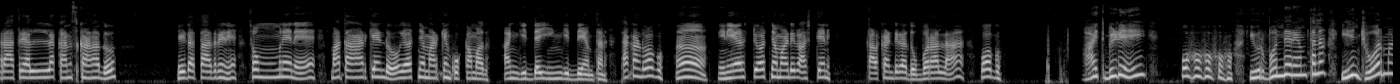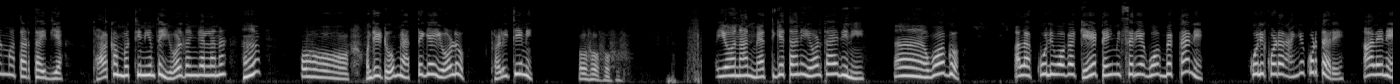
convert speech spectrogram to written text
ರಾತ್ರಿ ಎಲ್ಲ ಕನಸು ಕಾಣೋದು. ಇಡತ್ತಾದ್ರೆ ಸುಮ್ಮನೆ ಮಾತಾಡ್ಕೊಂಡು ಯೋಚನೆ ಮಾಡ್ಕೊಂಡು ಕುಕ್ಕಂಬೋದು ಹಂಗಿದ್ದೆ, ಹಿಂಗಿದ್ದೆ ಅಂತಾನೆ. ತಗೊಂಡು ಹೋಗು. ಹಾ, ನೀನು ಎಷ್ಟು ಯೋಚನೆ ಮಾಡಿರೋ ಅಷ್ಟೇನೆ. ಕಳ್ಕೊಂಡಿರೋದು ಬರಲ್ಲ. ಹೋಗು. ಆಯ್ತು ಬಿಡಿ. ಓಹೋ ಇವ್ರು ಬಂದೇರಿ ಅಂತಾನ? ಏನು ಜೋರ್ ಮಾಡಿ ಮಾತಾಡ್ತಾ ಇದ್ಯಾ? ತೊಳ್ಕೊಂಬತ್ತೀನಿ ಅಂತ ಹೇಳ್ದಂಗೆಲ್ಲನ? ಹಾ? ಓಹೋ ಒಂದಿಟ್ಟು ಮೆತ್ತಿಗೆ ಹೇಳು ತೊಳಿತೀನಿ. ಅಯ್ಯೋ, ನಾನು ಮೆತ್ತಿಗೆ ತಾನೇ ಹೇಳ್ತಾ ಇದ್ದೀನಿ. ಹೋಗು. ಅಲ್ಲ, ಕೂಲಿ ಹೋಗಕ್ಕೆ ಟೈಮಿಗೆ ಸರಿಯಾಗಿ ಹೋಗ್ಬೇಕು ತಾನೆ? ಕೂಲಿ ಕೊಡೋರು ಹಂಗೆ ಕೊಡ್ತಾರೆ? ಆಲೇನೆ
